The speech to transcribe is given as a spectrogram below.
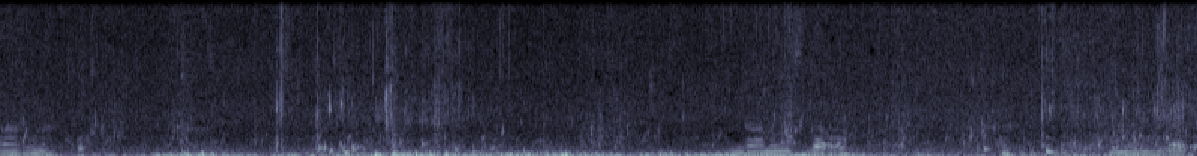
akin ah. Ang daming isda oh. Ang.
